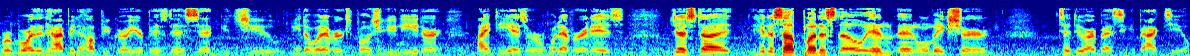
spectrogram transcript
we're more than happy to help you grow your business and get you, you know, whatever exposure you need or ideas or whatever it is. Just uh, hit us up, let us know, and, and we'll make sure to do our best to get back to you.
